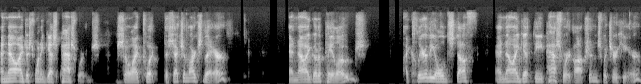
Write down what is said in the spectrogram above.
And now I just want to guess passwords. So I put the section marks there. And now I go to payloads. I clear the old stuff. And now I get the password options, which are here.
